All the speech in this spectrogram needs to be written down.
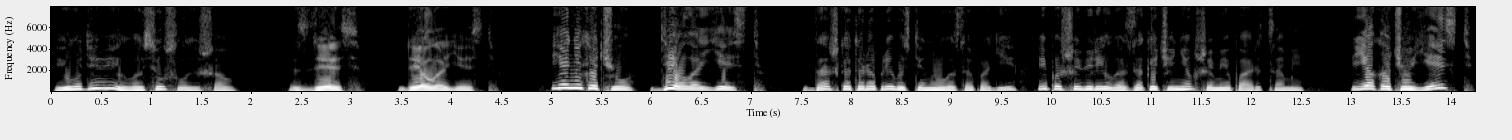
И удивилась, услышав. «Здесь. Дело есть». «Я не хочу, дело есть!» Дашка торопливо стянула сапоги и пошевелила закоченевшими пальцами. «Я хочу есть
